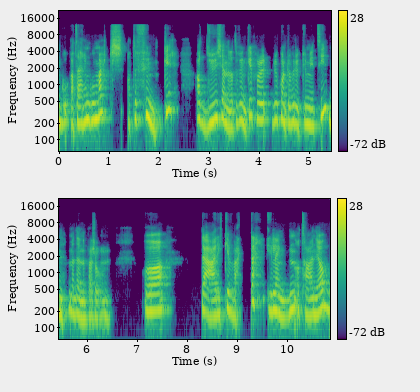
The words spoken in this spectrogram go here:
god, at det er en god match, at det funker. At du kjenner at det funker, for du kommer til å bruke mye tid med denne personen. Og det er ikke verdt det i lengden å ta en jobb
